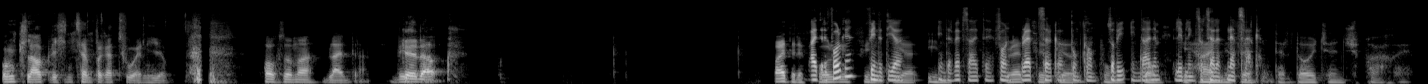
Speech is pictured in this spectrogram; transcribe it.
unglaublichen Temperaturen hier. Hochsommer, bleib dran. Bis genau. Dann. Weitere Folgen findet ihr in der Webseite von redcircle.com sowie in deinem Lieblingssozialen Netzwerk der deutschen Sprache.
